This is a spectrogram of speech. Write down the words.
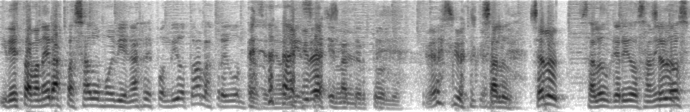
Y de esta manera has pasado muy bien, has respondido todas las preguntas, señor audiencia, en la tertulia. Gracias. Salud. Salud. Salud, queridos amigos.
